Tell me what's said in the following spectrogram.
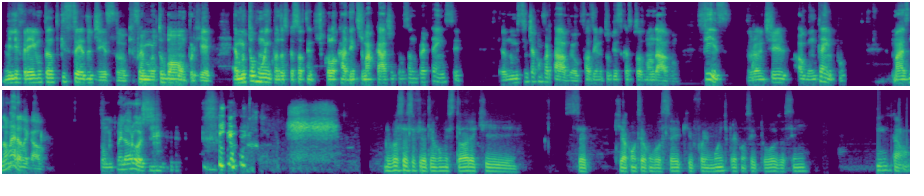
me livrei um tanto que cedo disso, que foi muito bom, porque é muito ruim quando as pessoas tentam te colocar dentro de uma caixa que você não pertence. Eu não me sentia confortável fazendo tudo isso que as pessoas mandavam. Fiz durante algum tempo, mas não era legal. Estou muito melhor hoje. E você, Sofia, tem alguma história que você, que aconteceu com você que foi muito preconceituoso assim? Então,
